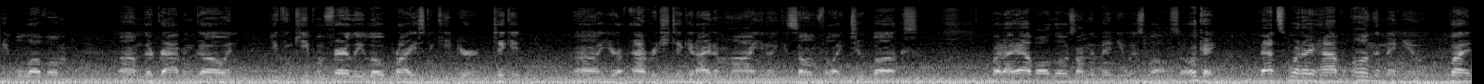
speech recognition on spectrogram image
People love them. Um, they're grab and go, and you can keep them fairly low priced and keep your ticket, uh, your average ticket item high. You know, you can sell them for like two bucks. But I have all those on the menu as well. So, okay, that's what I have on the menu. But,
